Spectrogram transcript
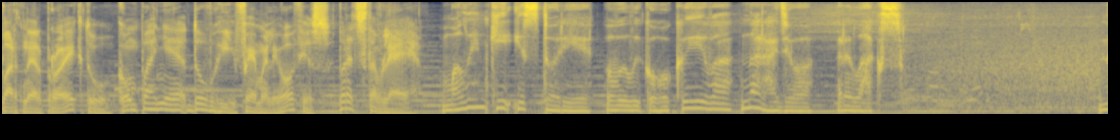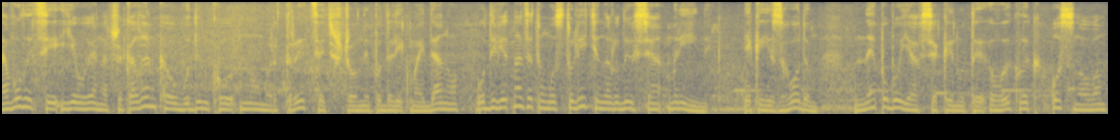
Партнер проекту компанія Довгий Family Office представляє Маленькі історії Великого Києва на радіо Релакс. На вулиці Євгена Чикаленка у будинку номер 13, що неподалік майдану, у 19 столітті народився мрійник, який згодом не побоявся кинути виклик основам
